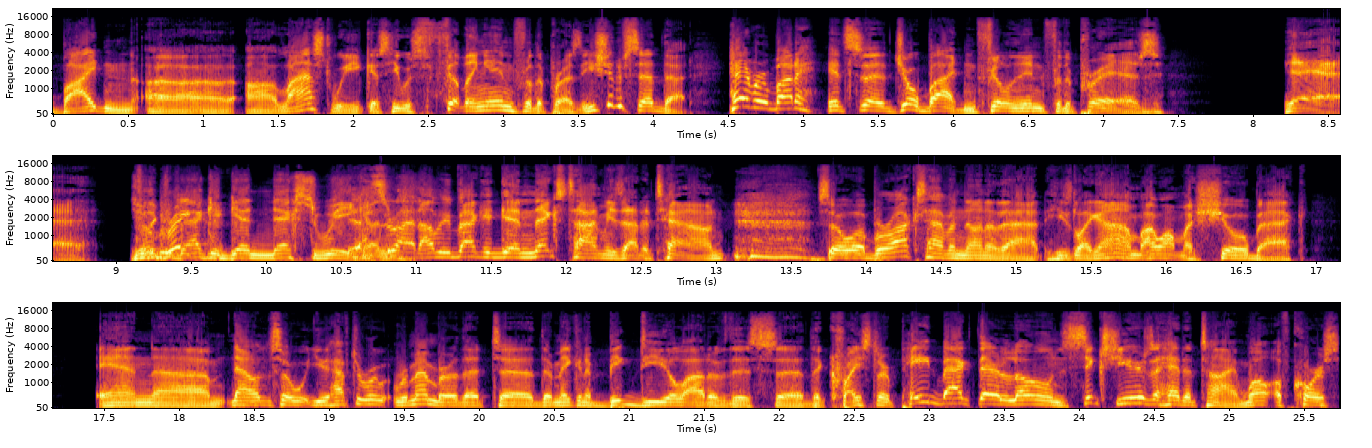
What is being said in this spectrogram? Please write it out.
Biden uh, uh, last week as he was filling in for the president. He should have said that. Hey, everybody, it's uh, Joe Biden filling in for the prez. Yeah. You'll be back again next week. That's right. I'll be back again next time he's out of town. So uh, Barack's having none of that. He's like, um, I want my show back. And um, now, so you have to re- remember that uh, they're making a big deal out of this. Uh, the Chrysler paid back their loans six years ahead of time. Well, of course,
